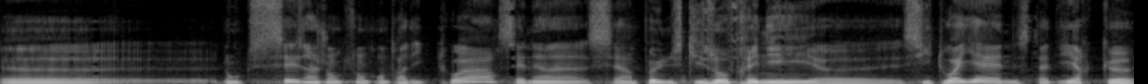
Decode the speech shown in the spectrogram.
Euh, donc ces injonctions contradictoires, c'est un, peu une schizophrénie euh, citoyenne, c'est-à-dire que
